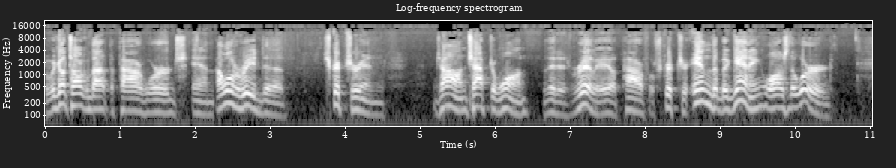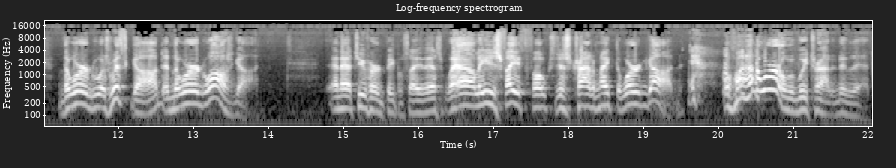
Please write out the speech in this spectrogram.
we're going to talk about the power of words. And I want to read the scripture in John chapter 1 that is really a powerful scripture. In the beginning was the Word. The Word was with God, and the Word was God and that you've heard people say this. Well, these faith folks just try to make the Word God. well, why in the world would we try to do that?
